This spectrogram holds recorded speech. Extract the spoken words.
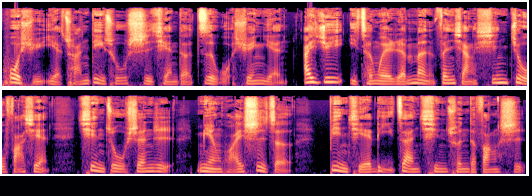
或许也传递出史前的自我宣言。I.G. 已成为人们分享新旧发现、庆祝生日、缅怀逝者。并且礼赞青春的方式，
